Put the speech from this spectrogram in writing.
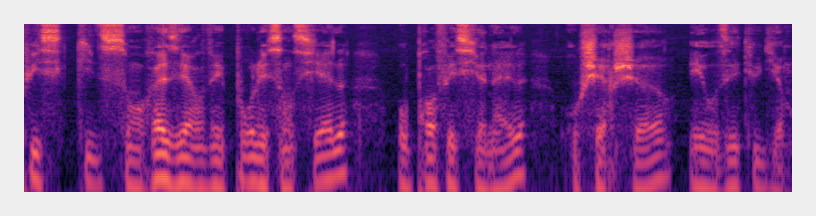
puisqu'ils sont réservés pour l'essentiel aux professionnels, aux chercheurs et aux étudiants.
